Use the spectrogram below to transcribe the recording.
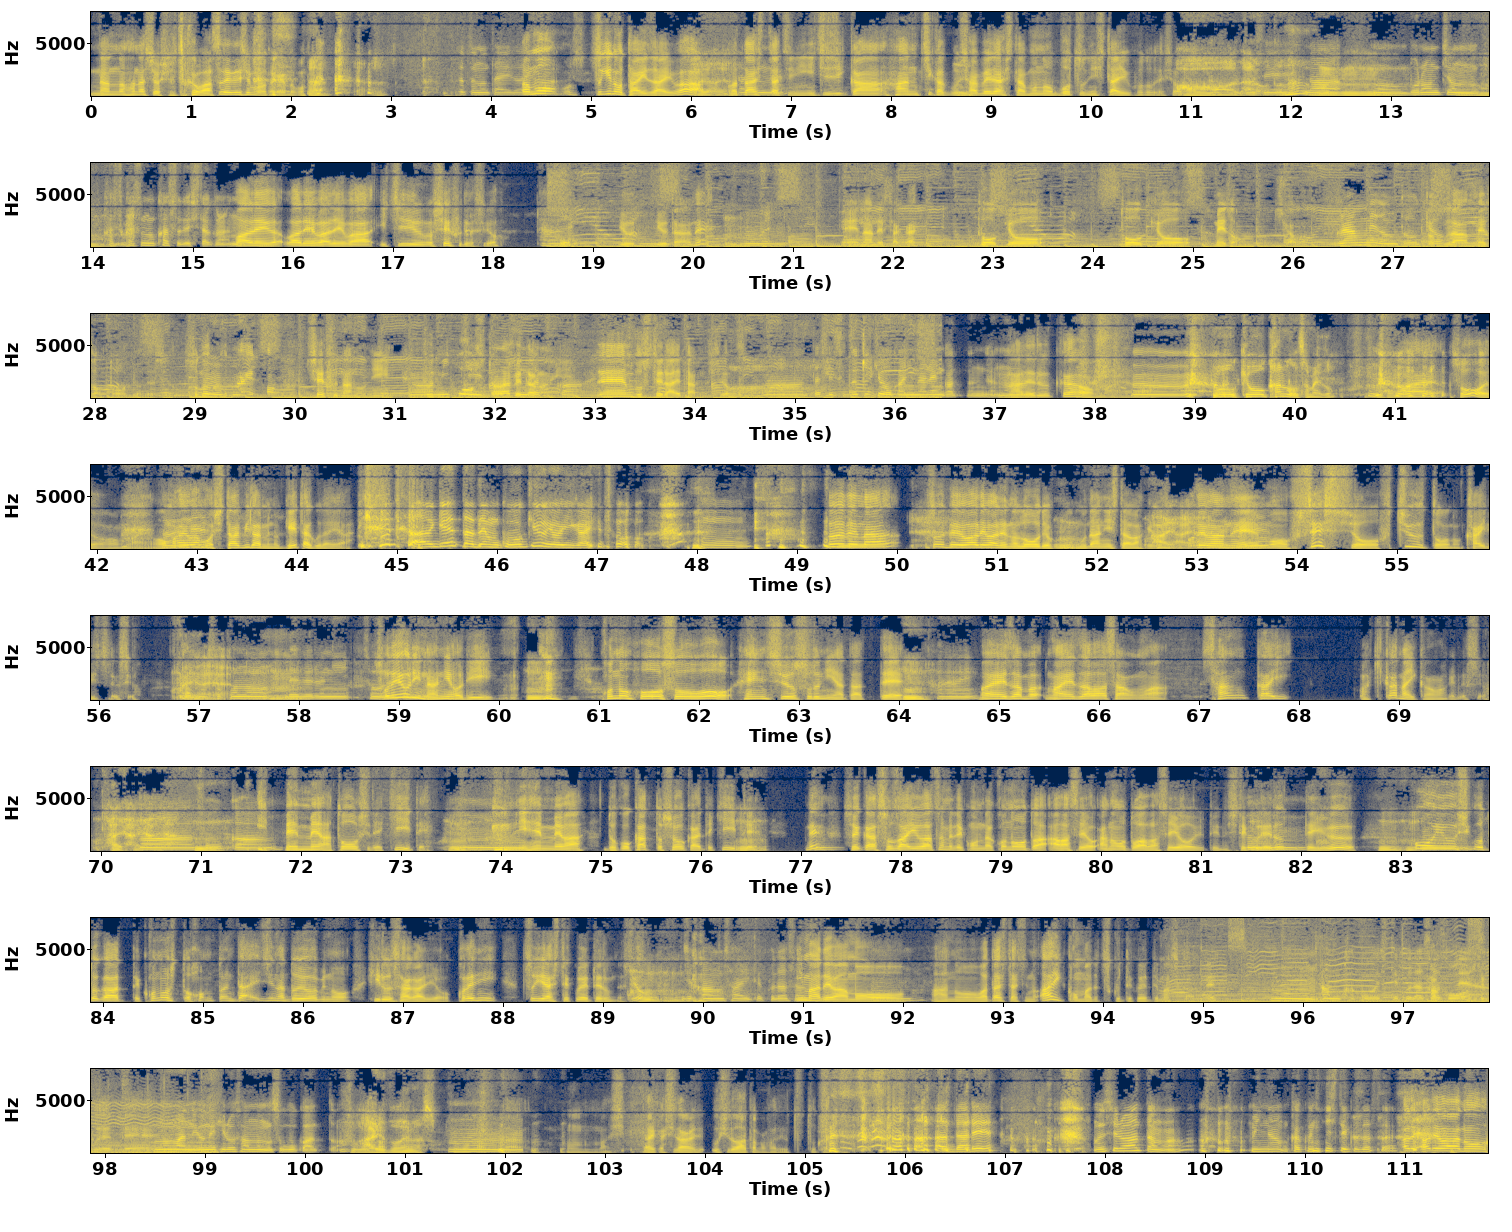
何の話をしようとか忘れてしまったけども。一つの滞在。あもう、次の滞在は私たちに1時間半近く喋らしたものをボツにしたいうことでしょ。ああ、なるほどな。もうボロンチョンのカスカスのカスでしたからね。我々は一流のシェフですよ。は言う言うたらね。い。うん。えー何でしたか？東京、東京メゾン。違うわ。グランメゾン東京？グランメゾン東京ですよ。そのぐらいのシェフなのに、フミッチッコースーと並べたのに全部捨てられたんですよ。ああ、私、鈴木京香になれんかったんじゃな。なれるか、おう前は。ん。今日、今日観音様やぞ。お前、そうよ、お前。お前はもう下びらみの下駄ぐらいや。あげた、でも高級よ、意外と。うん。それでな、それで我々の労力を無駄にしたわけです。うんはいはいこれはね、もう不殺生、不中等の戒律ですよ。はいはいはい。そこのレベルに。それより何より、うん。この放送を編集するにあたって。前澤、前澤さんは3回は聞かないかんわけですよ。はいはいああ、はい。そうか。1編目は通しで聞いて、う。うんん2編目はどこカット紹介で聞いて、うんね、うんそれから素材を集めて今度はこの音を合わせよう、あの音を合わせようってしてくれるっていう、うん。こういう仕事があって、この人本当に大事な土曜日の昼下がりをこれに費やしてくれてるんですよ。時間割いてくださって。今ではもう、うんあの、私たちのアイコンまで作ってくれてますからね。うん。あの、加工してくださ加って。工してくれて。この前の米広さんのもすごかった。すごかったありがとうございます。すごかった。うん、まあ、し誰か知らない後ろ頭まで映っとった。誰？後ろ頭？みんな確認してください。あれ、あれはあの、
